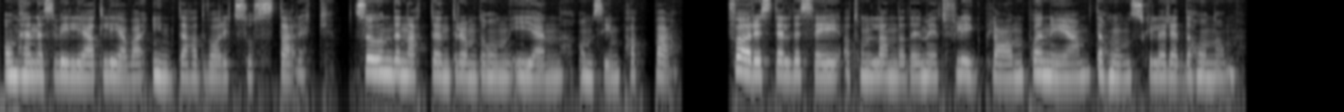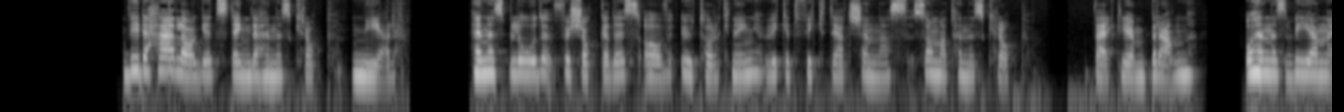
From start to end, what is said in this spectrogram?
om hennes vilja att leva inte hade varit så stark. Så under natten drömde hon igen om sin pappa. Föreställde sig att hon landade med ett flygplan på en ö där hon skulle rädda honom. Vid det här laget stängde hennes kropp ner. Hennes blod förtjockades av uttorkning vilket fick det att kännas som att hennes kropp verkligen brann och hennes ben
